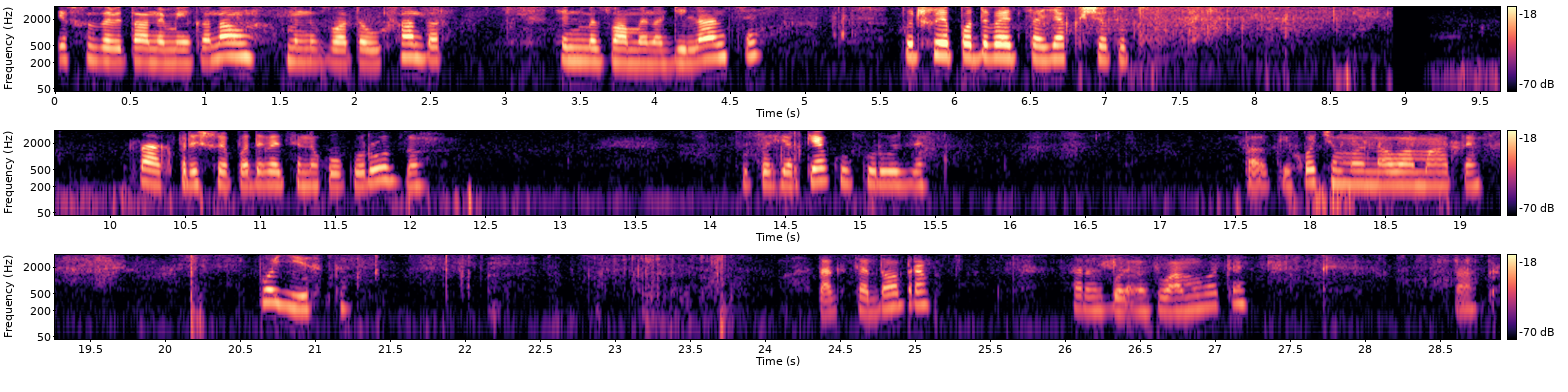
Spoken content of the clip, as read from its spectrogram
Якщо завітав на мій канал, мене звати Олександр. Сьогодні ми з вами на ділянці. Прийшли подивитися, як що тут. Так, прийшли подивитися на кукурудзу. Тут огірки в кукурудзі. Так, і хочемо наламати. Поїсти. Так, це добре. Зараз будемо зламувати. Так,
